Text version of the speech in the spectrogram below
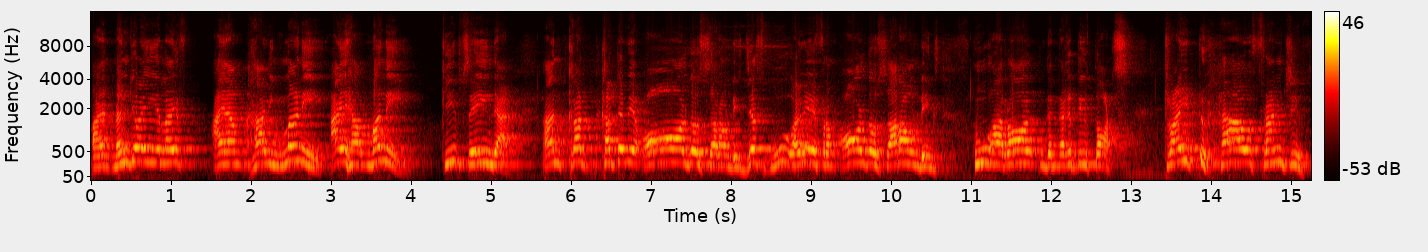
I am enjoying your life, I am having money, I have money. Keep saying that and cut, cut away all those surroundings. Just move away from all those surroundings who are all the negative thoughts. Try to have friendships.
